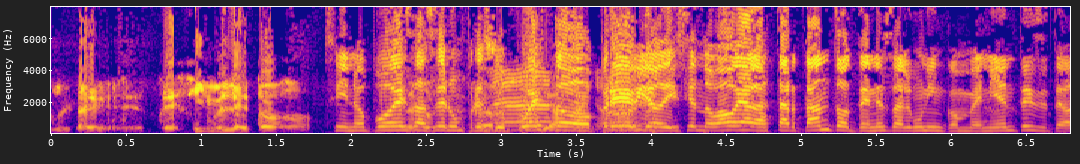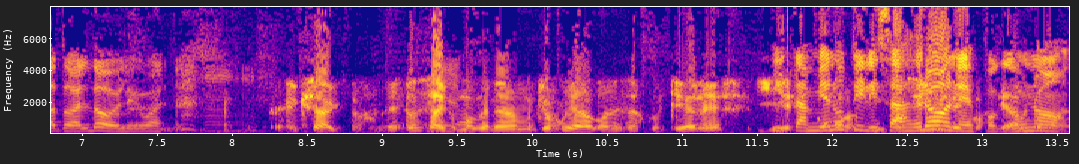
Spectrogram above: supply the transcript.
impredecible todo. Sí, no podés Entonces, hacer un presupuesto previo diciendo, va, voy a gastar tanto, tenés algún inconveniente y se te va todo el doble igual. Exacto. Entonces hay como que tener mucho cuidado con esas cuestiones. Y, también utilizas drones, porque uno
